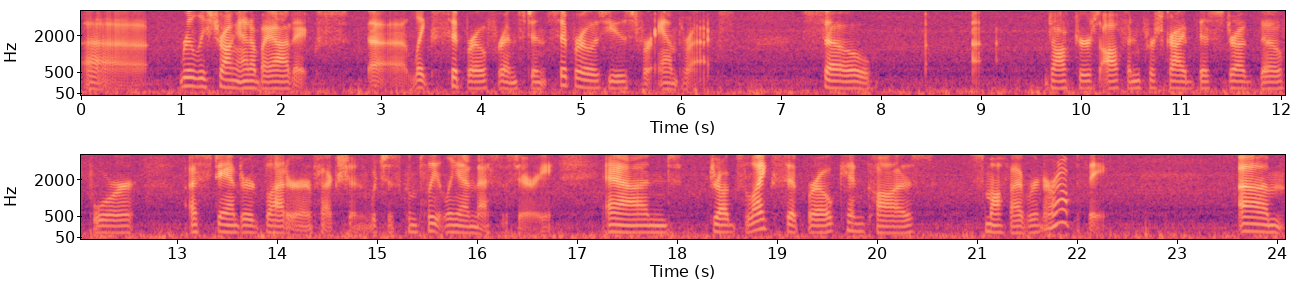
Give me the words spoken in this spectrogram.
uh, really strong antibiotics, uh, like Cipro, for instance. Cipro is used for anthrax. So, uh, doctors often prescribe this drug, though, for a standard bladder infection, which is completely unnecessary. And drugs like Cipro can cause small fiber neuropathy. Um,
